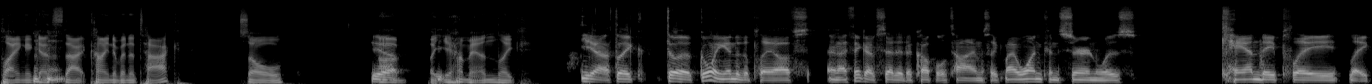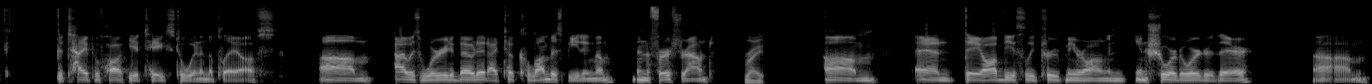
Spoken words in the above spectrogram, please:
playing against that kind of an attack. So Yeah. uh, but yeah, man, like Yeah, like the going into the playoffs, and I think I've said it a couple of times. Like my one concern was, can they play like the type of hockey it takes to win in the playoffs? Um, I was worried about it. I took Columbus beating them in the first round, right. um, and they obviously proved me wrong in, in short order there. Um,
